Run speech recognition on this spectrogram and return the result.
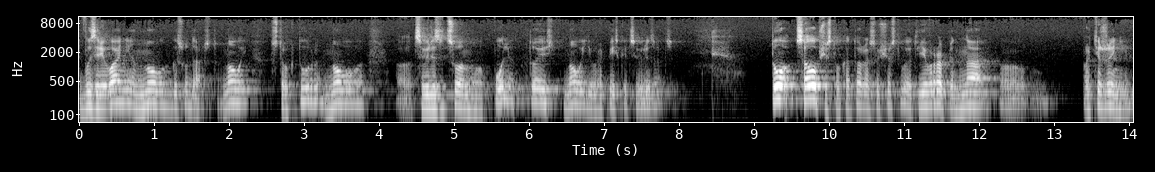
вызревания новых государств, новой структуры, нового э, цивилизационного поля, то есть новой европейской цивилизации. То сообщество, которое существует в Европе на э, протяжении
